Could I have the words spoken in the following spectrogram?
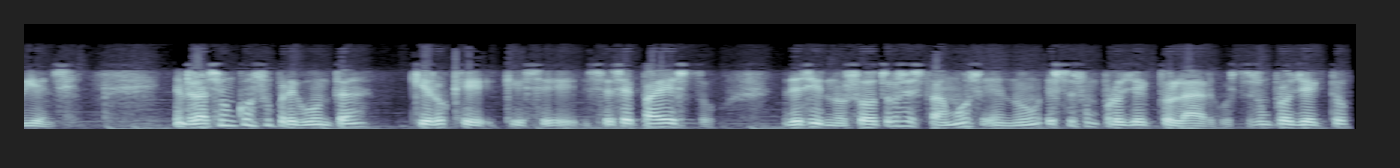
audiencia. En relación con su pregunta, quiero que, se, se, sepa esto. Es decir, nosotros estamos en un, esto es un proyecto largo, esto es un proyecto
